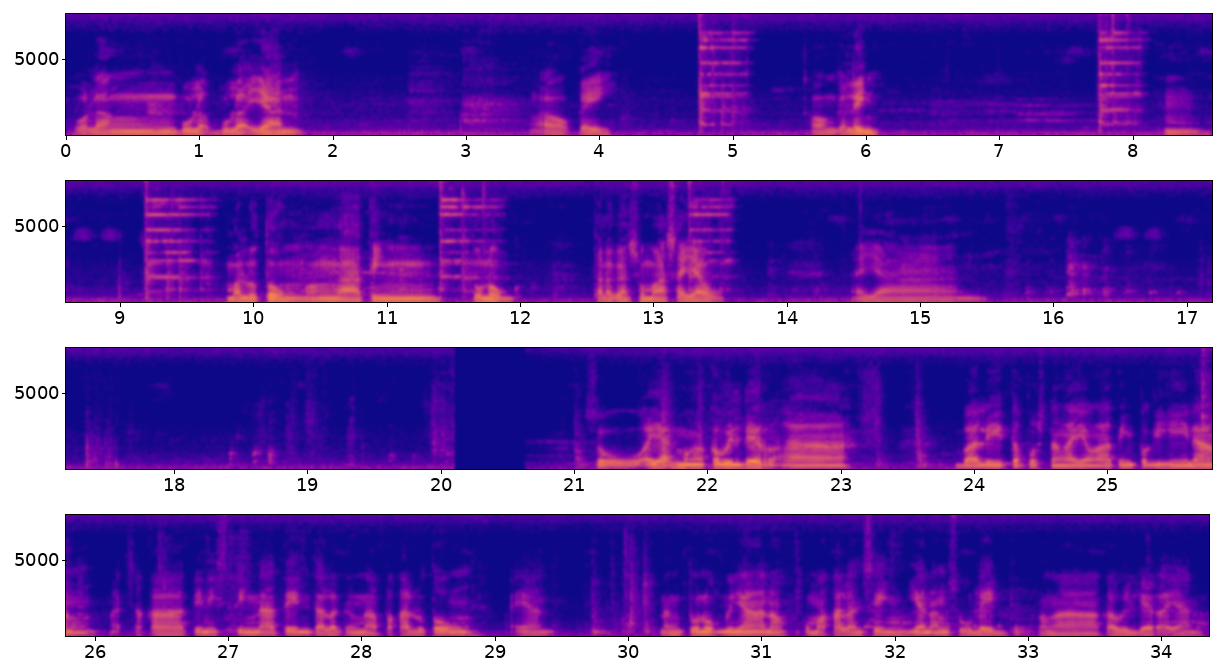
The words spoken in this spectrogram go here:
Walang bula-bula yan. Okay. Oh, ang galing. Hmm. Malutong ang ating tunog. Talagang sumasayaw. Ayan. So, ayan mga kawilder, ah bali tapos na nga yung ating paghihinang at saka tinisting natin talagang napakalutong. Ayan. Nang tunog niya ano, kumakalansing. Yan ang sulid, mga kawilder. Ayan.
